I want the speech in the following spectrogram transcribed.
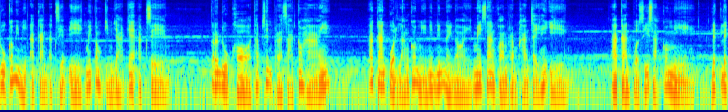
ลูกก็ไม่มีอาการอักเสบอีกไม่ต้องกินยาแก้อักเสบกระดูกคอทับเส้นประสาทก็หาย อาการปวดหลังก็มีนิดๆหน่อยๆ ไม่สร้างความรำคาญใจให้อีก อาการปวดศีรษะก็มีเล็ก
